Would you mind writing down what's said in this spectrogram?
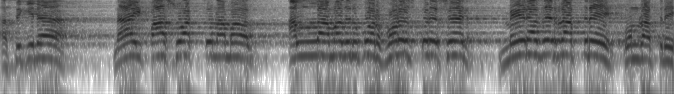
আছে কিনা নাই, পাঁচ ওয়াক্ত নামাজ। আল্লাহ আমাদের উপর ফরজ করেছেন। মেয়েরাজের রাত্রে, কোন রাত্রে?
